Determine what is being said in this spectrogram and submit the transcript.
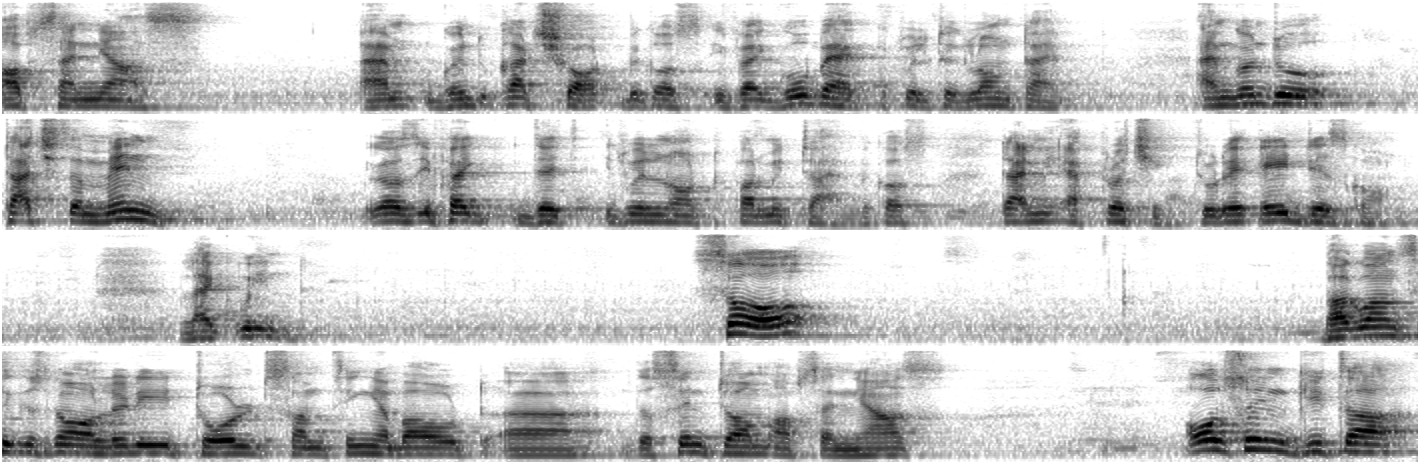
of sannyas. I am going to cut short because if I go back, it will take long time. I am going to touch the main, because if I, that it will not permit time, because time is approaching. Today, eight days gone, like wind. So, Bhagavan Sri Krishna already told something about uh, the symptom of sannyas. Also in Gita,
